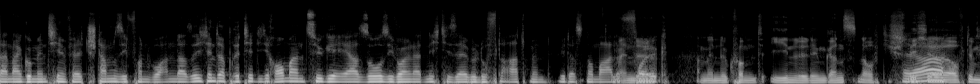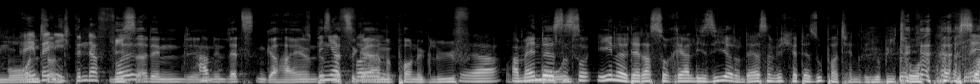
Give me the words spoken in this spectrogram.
dann argumentieren, vielleicht stammen sie von woanders. Ich interpretiere die Raumanzüge eher so, sie wollen halt nicht dieselbe Luft atmen wie das normale Am Ende, Volk. am Ende kommt Enel dem Ganzen auf die Schliche, Ja. auf dem Mond. Ey, Benny, ich bin da liest voll. er den, den, Am- den letzten Geheimen, das ja letzte voll- geheime Pornoglyph. Ja, am Ende ist Mond. es so Enel, der das so realisiert und der ist in Wirklichkeit der Super Tenryubito. so.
